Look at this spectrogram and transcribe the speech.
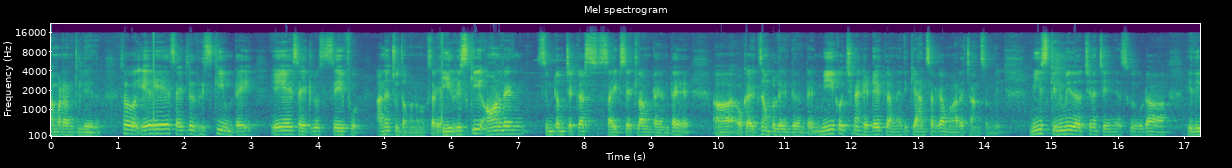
నమ్మడానికి లేదు. సో ఏ ఏ సైట్లు రిస్కీ ఉంటాయి ఏ ఏ సైట్లు సేఫ్ అనేది చూద్దాం మనం ఒకసారి. ఈ risky online symptom checkers sites ఎట్లా ఉంటాయంటే ఒక ఎగ్జాంపుల్ ఏంటంటే మీకు వచ్చిన హెడేక్ అనేది క్యాన్సర్గా మారే ఛాన్స్ ఉంది. మీ స్కిన్ మీద వచ్చిన చేంజెస్ కూడా ఇది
